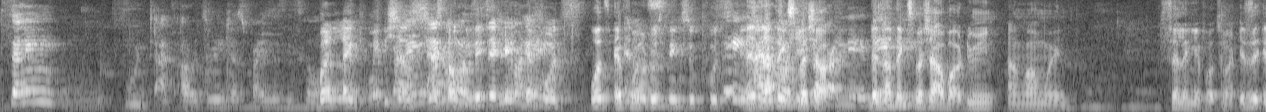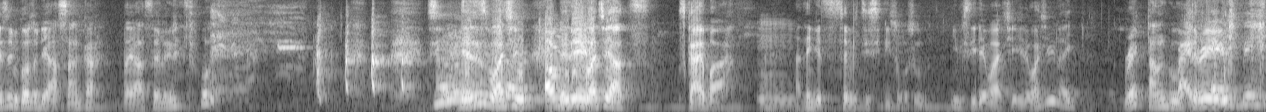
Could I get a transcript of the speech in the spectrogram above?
selling food at outrageous prices is not. but like maybe she But has, then she I has don't want to calculated her on it. efforts and all those things to put. See, There's nothing don't want to special. talk on it, There's nothing special about doing angwamwen selling it for two hundred. Is it is it because of the asanka that you are selling it for? See, there's this watching. I'm There's this dead. watching at Sky Bar. Mhm. I think it's 70 cedis or so. You see the watching. The watching like rectangle Rice three. and beans.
